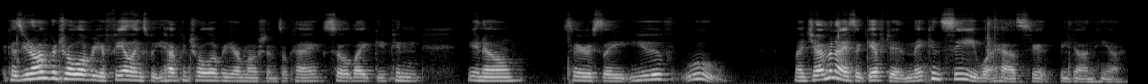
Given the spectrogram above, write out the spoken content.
Because you don't have control over your feelings, but you have control over your emotions, okay? So like you can, you know, seriously, you've ooh. My Geminis are gifted and they can see what has to be done here.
